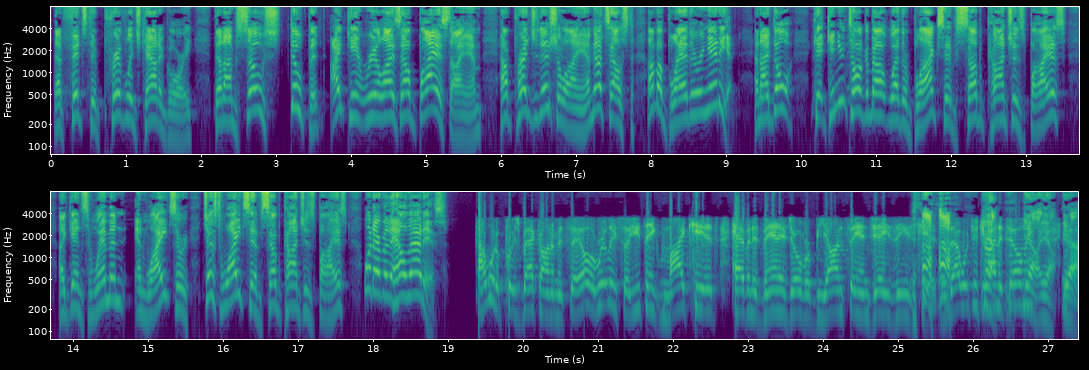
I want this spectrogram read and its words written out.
that fits the privilege category, that I'm so stupid I can't realize how biased I am, how prejudicial I am. That's how st- I'm a blathering idiot. And I don't. Can, can you talk about whether blacks have subconscious bias against women and whites, or just whites have subconscious bias, whatever the hell that is? I would have pushed back on him and say, "Oh, really? So you think my kids have an advantage over Beyonce and Jay Z's kids? Is that what you're trying yeah, to tell me?" Yeah, yeah, yeah.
